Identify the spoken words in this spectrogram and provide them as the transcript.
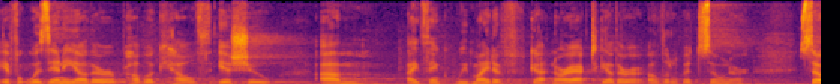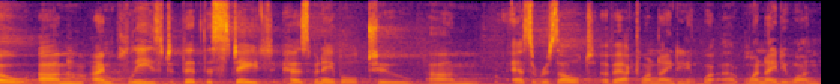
If it was any other public health issue, um, I think we might have gotten our act together a little bit sooner. So um, I'm pleased that the state has been able to, um, as a result of Act 190, uh, 191,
